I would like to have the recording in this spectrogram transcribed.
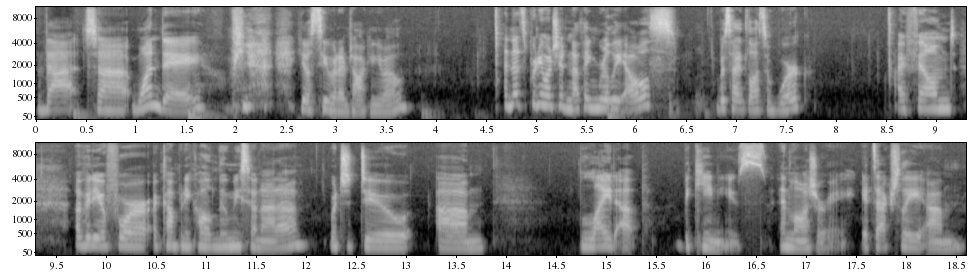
that uh, one day you'll see what I'm talking about. And that's pretty much it. Nothing really else besides lots of work. I filmed a video for a company called Lumi Sonata, which do um, light up bikinis and lingerie. It's actually um,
